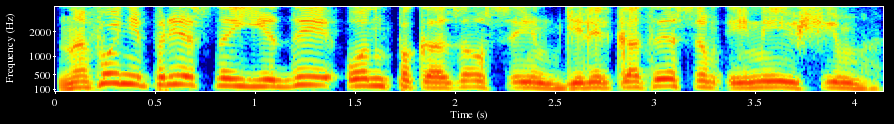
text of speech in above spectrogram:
На фоне пресной еды он показался им деликатесом, имеющим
